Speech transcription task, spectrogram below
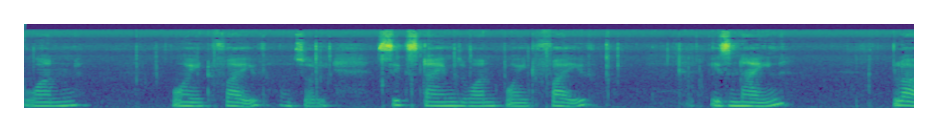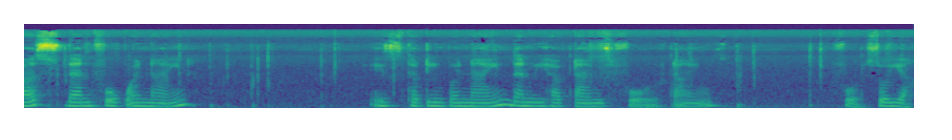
1.5 I'm sorry. 6 times 1.5 is 9 plus then 4.9 is 13.9 then we have times 4 times 4 so yeah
